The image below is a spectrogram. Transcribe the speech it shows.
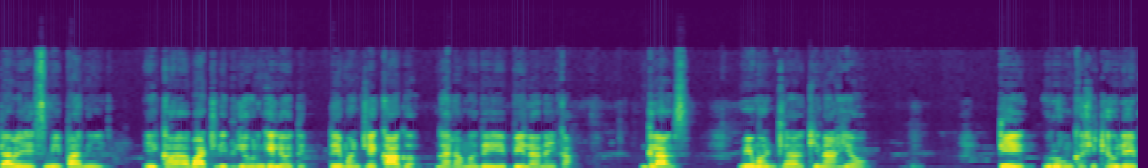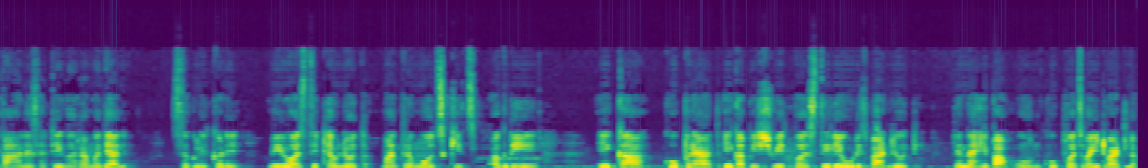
त्यावेळेस मी पाणी एका बाटलीत घेऊन गेले होते. ते म्हटले का गं? घरामध्ये पेला नाही का? ग्लास. मी म्हटलं की नाही अहो. ते रूम कशी ठेवली आहे पाहण्यासाठी घरामध्ये आले. सगळीकडे मी व्यवस्थित ठेवलं होतं. मात्र मोजकीच. अगदी एका कोपऱ्यात एका पिशवीत बसतील एवढीच भांडी होती. त्यांना हे पाहून खूपच वाईट वाटलं.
